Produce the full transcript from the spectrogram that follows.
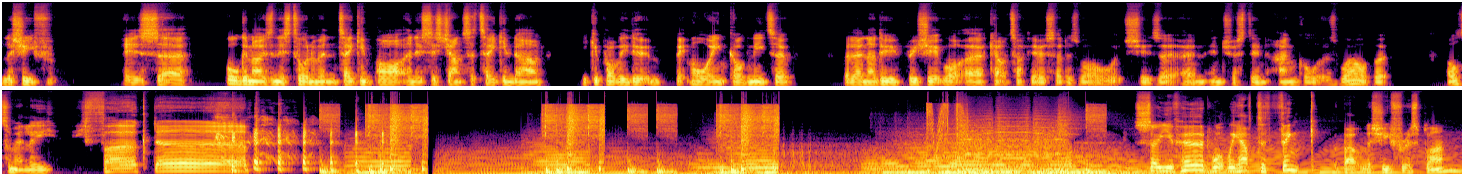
Le Chiffre is uh, organising this tournament and taking part, and it's his chance to take him down. He could probably do it a bit more incognito. But then I do appreciate what uh, Kawataka said as well, which is a, an interesting angle as well. But ultimately, he fucked up. so you've heard what we have to think about Le Chiffre's plan,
